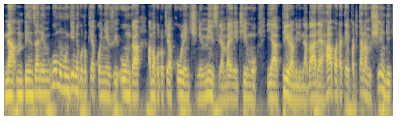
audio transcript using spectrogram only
na mpinzani mgumu mwingine kutokea kwenye viunga ama kutokea kule nchini Misri, ambaye ni timu ya Pyramid, na baada ya hapo atakayepatikana mshindi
